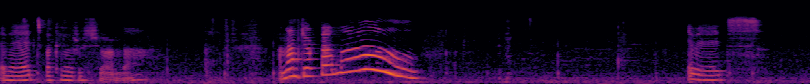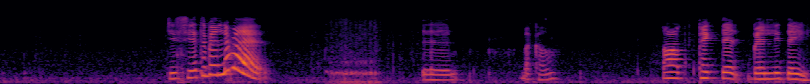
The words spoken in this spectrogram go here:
Evet bakıyoruz şu anda. Anam çok tatlı. Evet. Cinsiyeti belli mi? Ee. Daha pek de belli değil.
